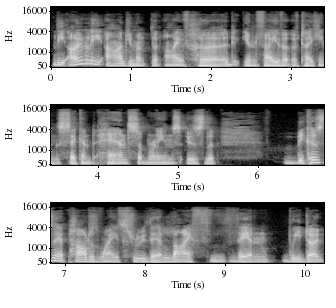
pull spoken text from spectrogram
The only argument that I've heard in favor of taking second hand submarines is that because they're part of the way through their life, then we don't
